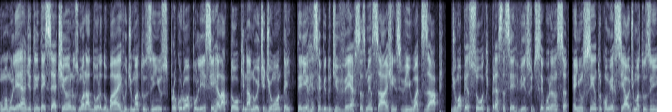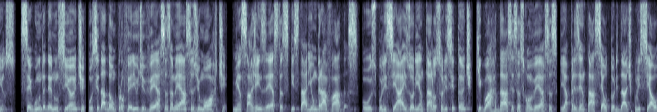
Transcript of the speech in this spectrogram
Uma mulher de 37 anos, moradora do bairro de Matozinhos, procurou a polícia e relatou que na noite de ontem teria recebido diversas mensagens via WhatsApp de uma pessoa que presta serviço de segurança em um centro comercial de Matozinhos. Segundo a denunciante, o cidadão proferiu diversas ameaças de morte, mensagens estas que estariam gravadas. Os policiais orientaram o solicitante que guardasse essas conversas e apresentasse à autoridade policial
